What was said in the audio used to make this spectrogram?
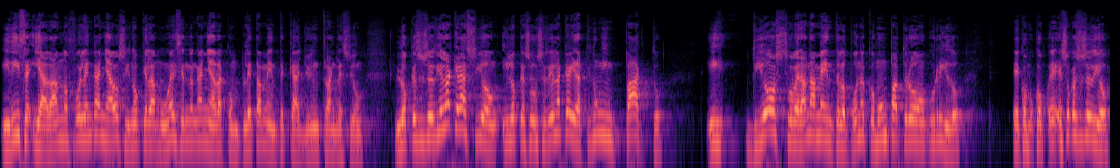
Y dice, y Adán no fue el engañado, sino que la mujer siendo engañada completamente cayó en transgresión. Lo que sucedió en la creación y lo que sucedió en la caída tiene un impacto y Dios soberanamente lo pone como un patrón ocurrido, eh, eh, eso que sucedió,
